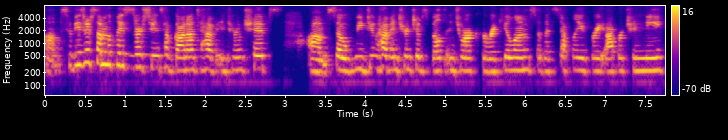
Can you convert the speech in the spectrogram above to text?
Um, so these are some of the places our students have gone on to have internships. Um, so we do have internships built into our curriculum. So that's definitely a great opportunity.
